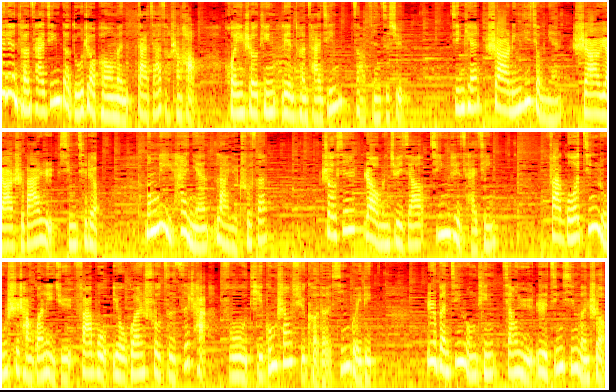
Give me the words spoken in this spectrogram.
位链团财经的读者朋友们，大家早上好，欢迎收听链团财经早间资讯。今天是二零一九年十二月二十八日，星期六，农历亥年腊月初三。首先，让我们聚焦今日财经。法国金融市场管理局发布有关数字资产服务提供商许可的新规定。日本金融厅将与日经新闻社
